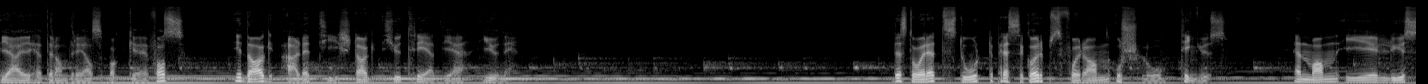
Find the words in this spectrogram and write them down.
Jeg heter Andreas Bakke Foss. I dag er det tirsdag 23. juni. Det står et stort pressekorps foran Oslo tinghus. En mann i lys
